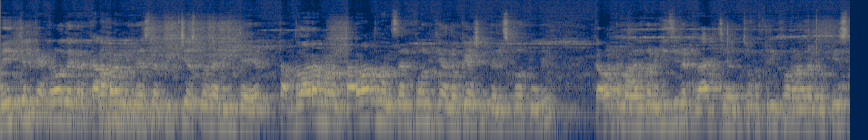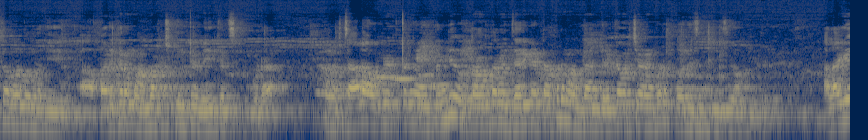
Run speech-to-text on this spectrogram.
వెహికల్కి ఎక్కడో దగ్గర కనబడని ప్లేస్లో ఫిక్స్ చేసుకోగలిగితే తద్వారా మనం తర్వాత మన సెల్ ఫోన్కి ఆ లొకేషన్ తెలిసిపోతుంది. కాబట్టి మన దగ్గర ఈజీగా ట్రాక్ చేయొచ్చు. ఒక త్రీ ఫోర్ హండ్రెడ్ రూపీస్తో మనం అది ఆ పరికరం అమర్చుకుంటే వెహికల్స్కి కూడా మనకు చాలా ఉపయుక్తంగా ఉంటుంది. ఒక దొంగతనం జరిగేటప్పుడు మనం దాన్ని రికవర్ చేయడానికి కూడా పోలీసులకు ఈజీగా ఉంటుంది. అలాగే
